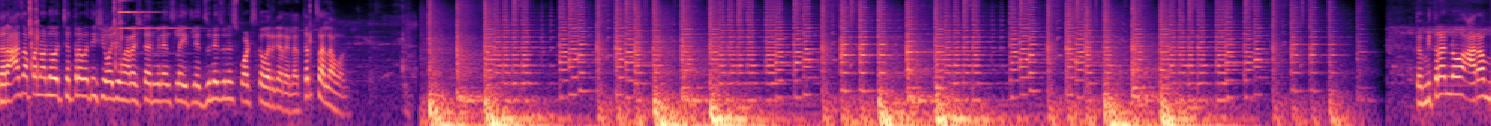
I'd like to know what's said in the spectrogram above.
तर आज आपण आलो छत्रपती शिवाजी महाराज टर्मिनल्सला इथले जुने जुने स्पॉट्स कव्हर करायला. तर चला मग. तर मित्रांनो आराम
